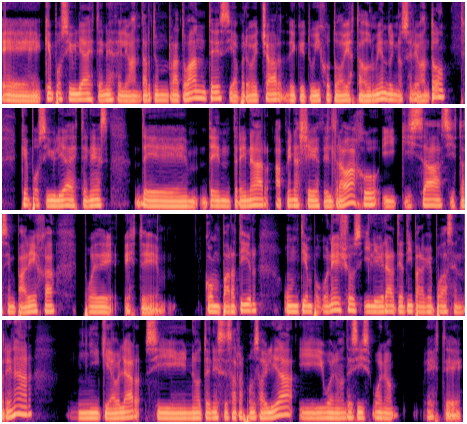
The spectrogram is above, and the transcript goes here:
Eh, qué posibilidades tenés de levantarte un rato antes y aprovechar de que tu hijo todavía está durmiendo y no se levantó, qué posibilidades tenés de, entrenar apenas llegues del trabajo y quizá si estás en pareja puede este, compartir un tiempo con ellos y liberarte a ti para que puedas entrenar ni que hablar si no tenés esa responsabilidad y bueno, decís, bueno, este,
